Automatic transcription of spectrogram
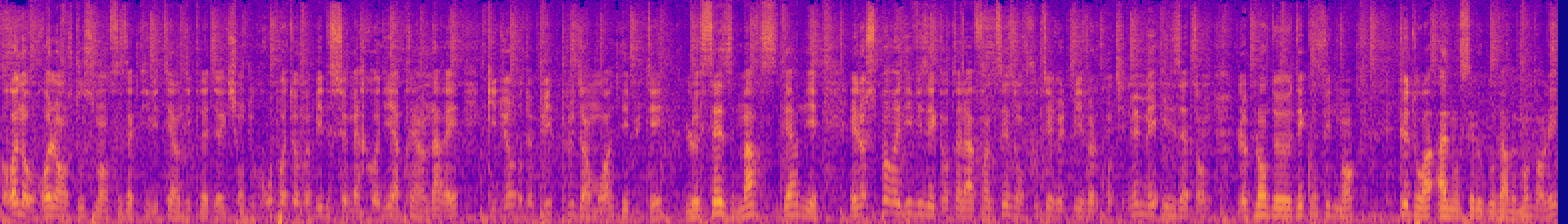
Renault relance doucement ses activités, indique la direction du groupe automobile ce mercredi après un arrêt qui dure depuis plus d'un mois, débuté le 16 mars dernier. Et le sport est divisé quant à la fin de saison. Foot et rugby veulent continuer, mais ils attendent le plan de déconfinement que doit annoncer le gouvernement dans les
